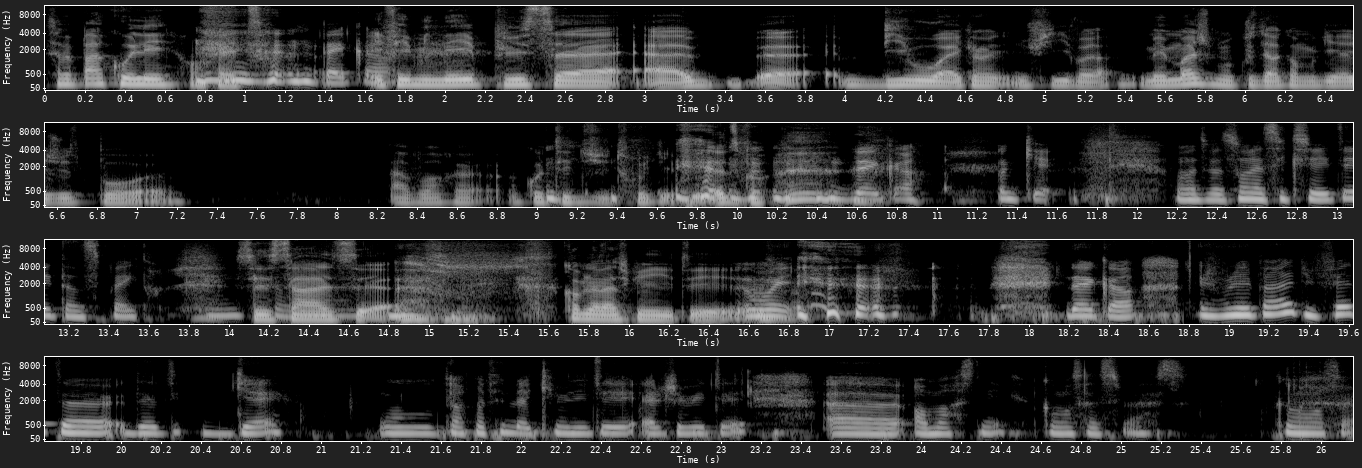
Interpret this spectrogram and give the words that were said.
ça peut pas coller en fait. Efféminé plus euh, euh, euh, bio avec une fille voilà mais moi je me considère comme gay juste pour euh, avoir euh, un côté du truc D'accord. Ok. Bon, de toute façon, la sexualité est un spectre. c'est ça c'est euh, comme la masculinité Oui. D'accord. Je voulais parler du fait euh, d'être gay ou faire partie de la communauté LGBT euh, en Martinique. Comment ça se passe? Comment ça?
